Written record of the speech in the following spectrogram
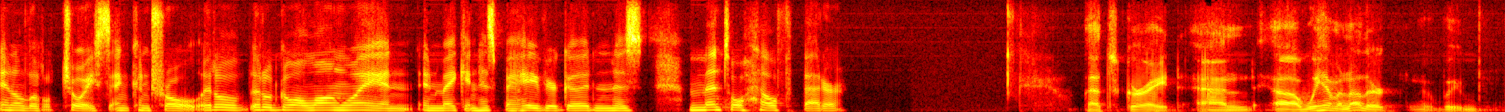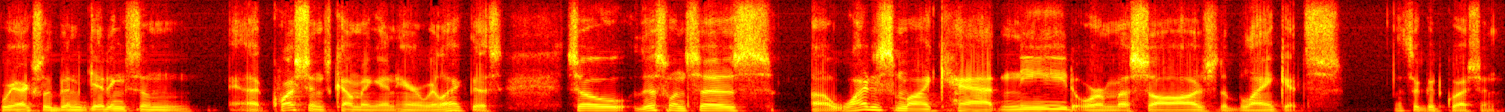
in a little choice and control. It'll it'll go a long way in in making his behavior good and his mental health better that's great. And uh, we have another, we, we actually been getting some uh, questions coming in here. We like this. So this one says, uh, Why does my cat knead or massage the blankets? That's a good question.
